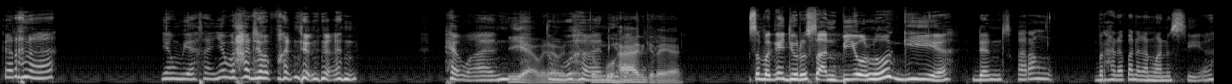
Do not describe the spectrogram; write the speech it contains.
karena yang biasanya berhadapan dengan hewan, Iya benar-benar tumbuhan, tumbuhan, gitu. gitu. ya. Sebagai jurusan biologi ya dan sekarang berhadapan dengan manusia.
